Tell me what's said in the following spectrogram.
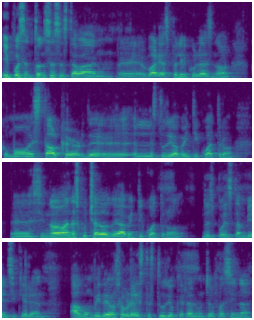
y pues entonces estaban eh, varias películas, ¿no? Como Stalker del estudio A24. Eh, si no han escuchado de A24, después también si quieren hago un video sobre este estudio que realmente me fascina.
